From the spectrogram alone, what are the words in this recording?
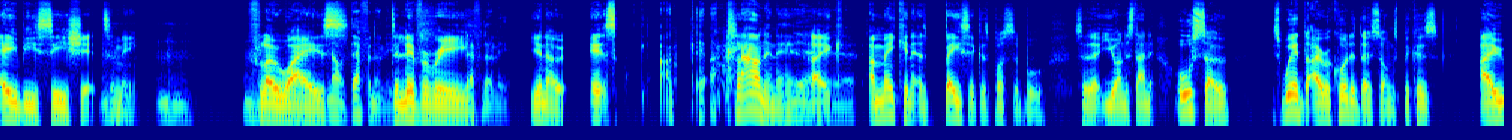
ABC shit to me. Flow wise, Mm-hmm. No, definitely. delivery, definitely. you know, it's a, a clown in it. Yeah, like yeah. I'm making it as basic as possible so that you understand it. Also, it's weird that I recorded those songs because I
